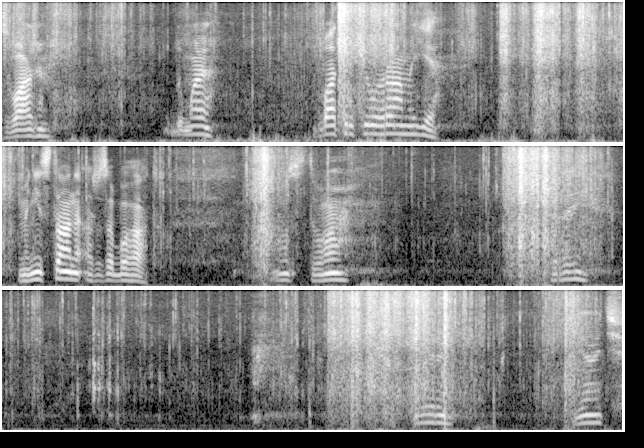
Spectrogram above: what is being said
Зважимо. Думаю, 2-3 кілограми є. Мені стане аж забагато. Ось, два. Три. Чотири. П'ять.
